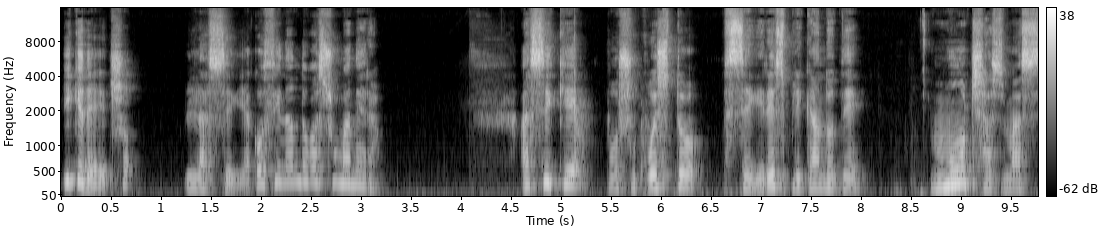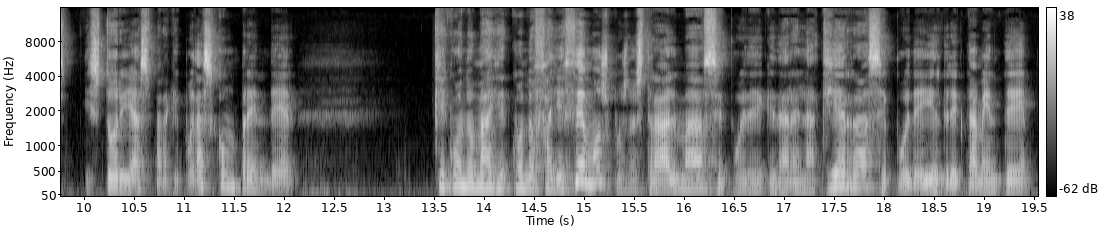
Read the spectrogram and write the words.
y que de hecho las seguía cocinando a su manera. Así que, por supuesto, seguiré explicándote muchas más historias para que puedas comprender que cuando, cuando fallecemos, pues nuestra alma se puede quedar en la tierra, se puede ir directamente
